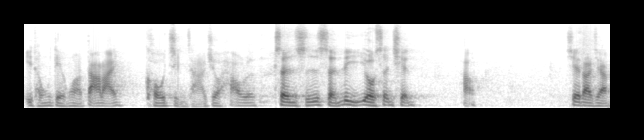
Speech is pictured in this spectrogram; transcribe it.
一通电话打来。扣警察就好了，省时省力又省钱。好，谢谢大家。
